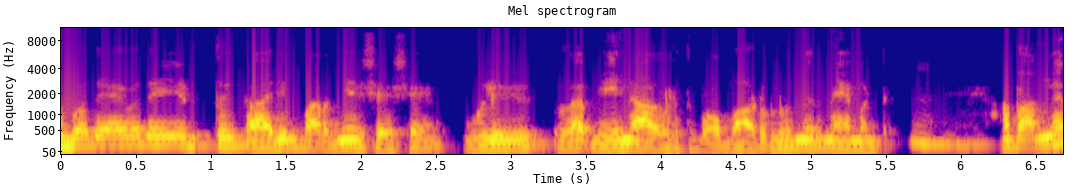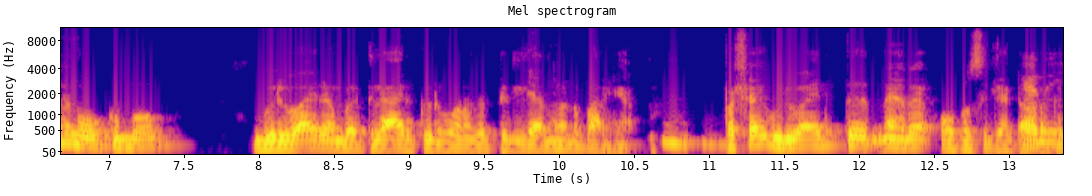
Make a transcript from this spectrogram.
ഉപദേവതയെ എടുത്ത് കാര്യം പറഞ്ഞതിന് ശേഷം ഉള്ളിൽ ഉള്ള മെയിൻ ആളെടുത്ത് പോകാൻ പാടുള്ളൂ എന്നൊരു നിയമമുണ്ട്. അപ്പോൾ അങ്ങനെ നോക്കുമ്പോൾ ഗുരുവായൂർ അമ്പലത്തിൽ ആർക്കും ഒരു ഗുണം കിട്ടില്ല എന്ന് വേണം പറയാം. പക്ഷെ ഗുരുവായൂരത്ത് നേരെ ഓപ്പോസിറ്റ് ആയിട്ട് അവിടെ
